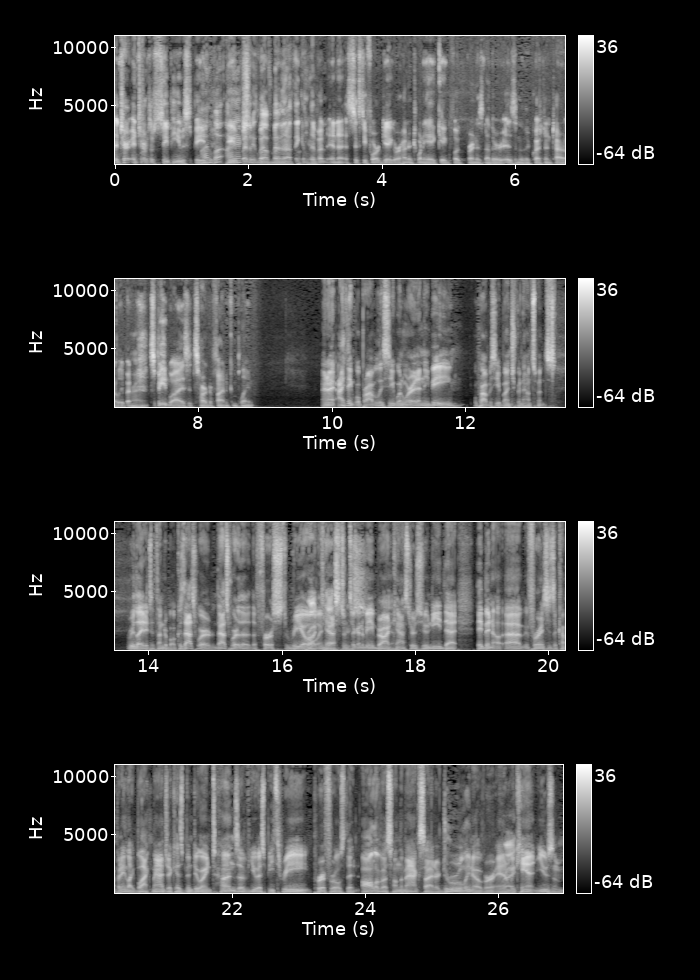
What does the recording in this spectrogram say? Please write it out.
in ter- in terms of CPU speed, I lo- I You- actually whether, love whether or not they can live in, in a 64 gig or 128 gig footprint is another is another question entirely. But speed wise, it's hard to find a complaint. And I, I think we'll probably see when we're at NAB, we'll probably see a bunch of announcements related to Thunderbolt because that's where that's where the, the first real investments are going to be. Broadcasters who need that. They've been, uh, for instance, a company like Blackmagic has been doing tons of USB three peripherals that all of us on the Mac side are drooling over, and we can't use them.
